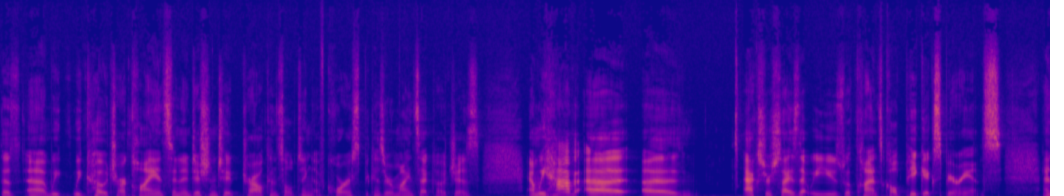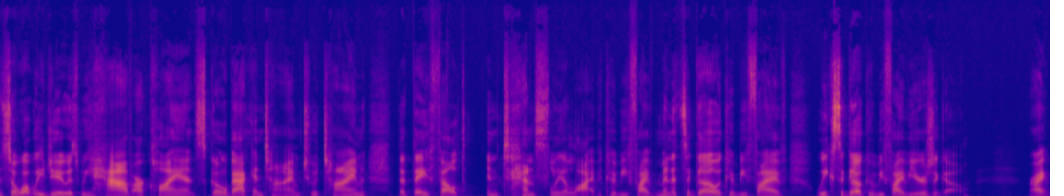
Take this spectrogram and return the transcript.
those, uh, we, we coach our clients in addition to trial consulting of course because we're mindset coaches. And we have a, a exercise that we use with clients called peak experience. And so, what we do is we have our clients go back in time to a time that they felt intensely alive. It could be five minutes ago, it could be five weeks ago, it could be five years ago, right?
